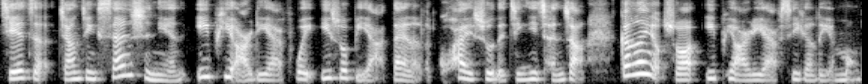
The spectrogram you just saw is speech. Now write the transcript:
接着将近三十年，EPRDF 为伊索比亚带来了快速的经济成长。刚刚有说 EPRDF 是一个联盟。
